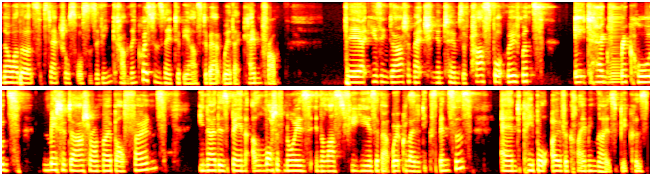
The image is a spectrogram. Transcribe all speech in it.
no other substantial sources of income, then questions need to be asked about where that came from. They're using data matching in terms of passport movements, e tag records, metadata on mobile phones. You know, there's been a lot of noise in the last few years about work related expenses and people overclaiming those because,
